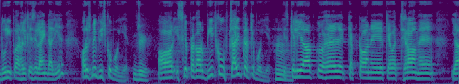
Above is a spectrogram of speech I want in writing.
दूरी पर हल्के से लाइन डालिए और उसमें बीज को बोइए। जी। और इसके प्रकार बीज को उपचारित करके बोइए। इसके लिए आप जो है कैप्टॉन है कैवथेराम है या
